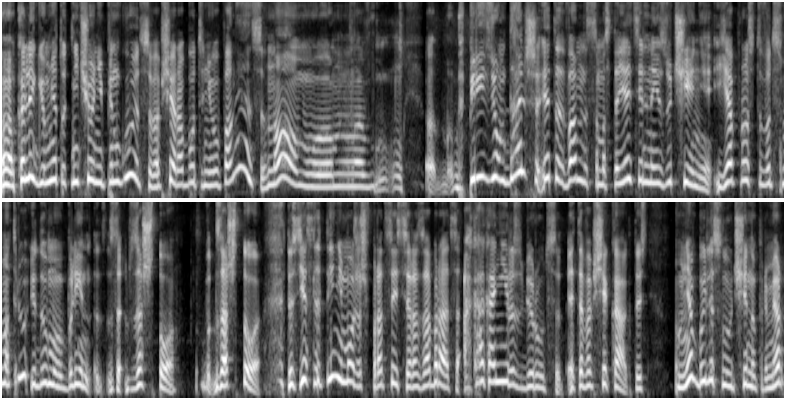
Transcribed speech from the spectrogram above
А, коллеги, у меня тут ничего не пингуется, вообще работа не выполняется, но перейдем дальше, это вам на самостоятельное изучение. Я просто вот смотрю и думаю, блин, за, за что? За что? То есть, если ты не можешь в процессе разобраться, а как они разберутся? Это вообще как? То есть, у меня были случаи, например,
